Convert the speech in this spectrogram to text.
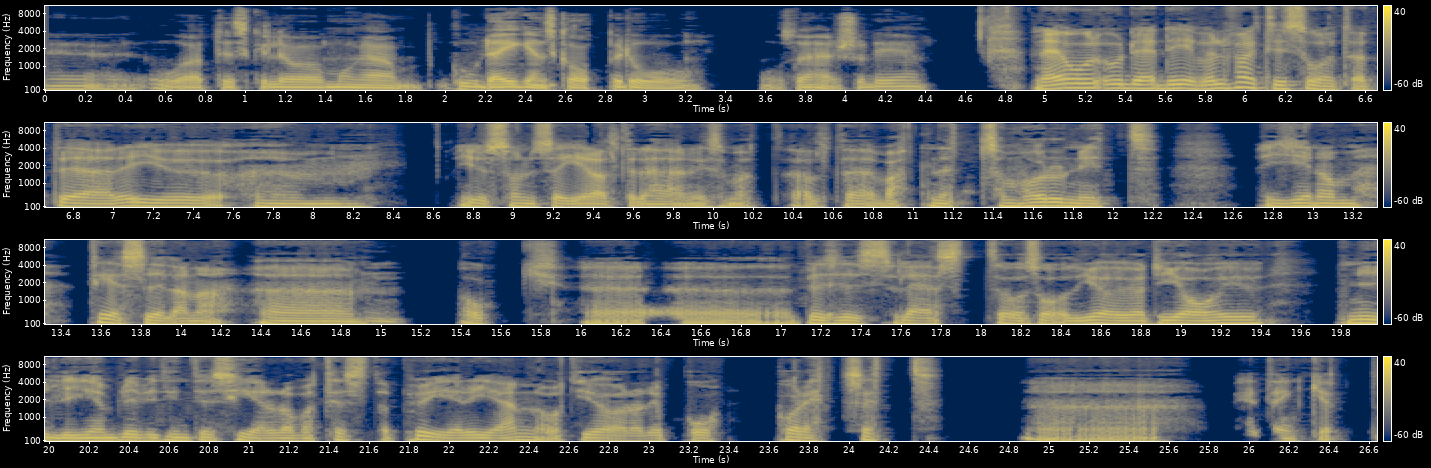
Eh, och att det skulle ha många goda egenskaper då och så här. Så det... Nej, och, och det, det, är väl faktiskt så att, att det är ju um, just som du säger, allt det här, liksom att allt det här vattnet som har runnit genom tesilarna uh, mm. och uh, precis läst och så, gör ju att jag har ju nyligen blivit intresserad av att testa puer igen och att göra det på, på rätt sätt. Uh, helt enkelt.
